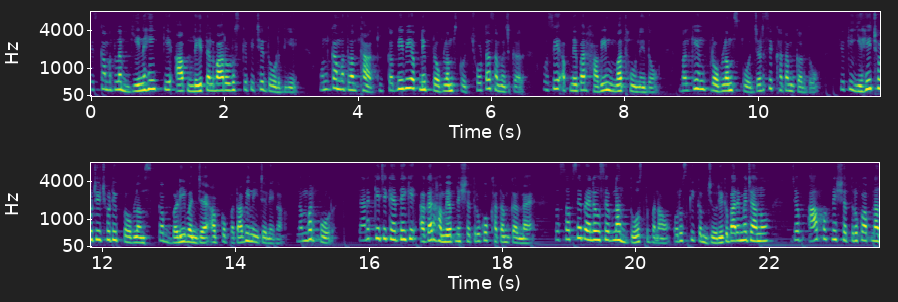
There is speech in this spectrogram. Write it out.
इसका मतलब ये नहीं कि आप ले तलवार और उसके पीछे दौड़ दिए। उनका मतलब था कि कभी भी अपनी प्रॉब्लम्स को छोटा समझकर उसे अपने पर हावी मत होने दो, बल्कि उन प्रॉब्लम्स को जड़ से ख़त्म कर दो, क्योंकि यही छोटी छोटी प्रॉब्लम्स कब बड़ी बन जाए आपको पता भी नहीं चलेगा। नंबर फोर चाणक्य जी कहते हैं कि अगर हमें अपने शत्रु को ख़त्म करना है तो सबसे पहले उसे अपना दोस्त बनाओ और उसकी कमज़ोरी के बारे में जानो। जब आप अपने शत्रु को अपना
